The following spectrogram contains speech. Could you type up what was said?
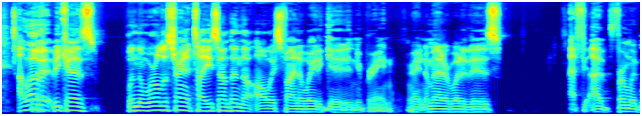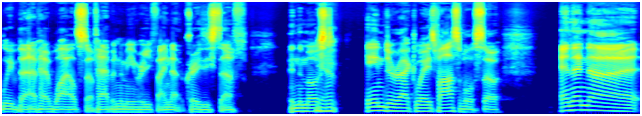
I love but, it because when the world is trying to tell you something, they'll always find a way to get it in your brain, right? No matter what it is. I, f- I firmly believe that I've had wild stuff happen to me where you find out crazy stuff in the most yeah. Indirect ways possible. So, and then, uh,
